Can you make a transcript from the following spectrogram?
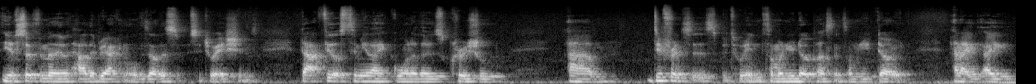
you're so familiar with how they'd react in all these other situations. That feels to me like one of those crucial um, differences between someone you know personally and someone you don't. And I, I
